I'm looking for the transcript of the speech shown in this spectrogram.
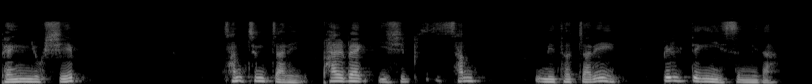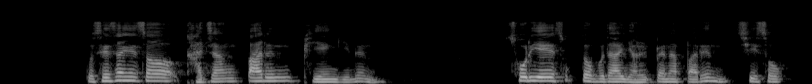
163층짜리 823m짜리 빌딩이 있습니다. 또 세상에서 가장 빠른 비행기는 소리의 속도보다 10배나 빠른 시속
